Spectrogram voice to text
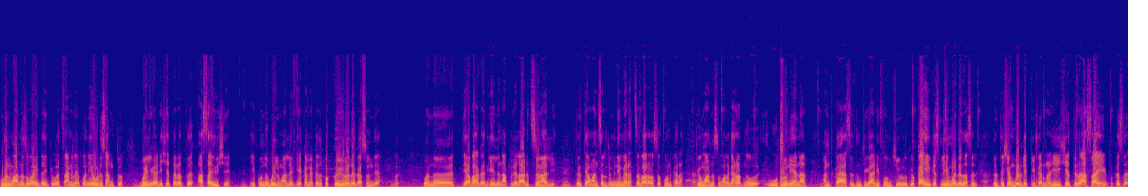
कोण माणूस वाईट आहे किंवा चांगला आहे. पण एवढं सांगतो बैलगाडी क्षेत्रात असा विषय. एकूण बैल मालक एकामेकाचा पक्क विरोधक असून द्या. पण त्या भागात गेलं ना आपल्याला अडचण आली. तर त्या माणसाला तुम्ही निमेरातचा बारा वाजता फोन करा. तो माणूस तुम्हाला घरातनं उठून येणार आणि काय असेल तुमची गाडी पंक्चर किंवा काही कसलीही मदत असेल. तर ते शंभर टक्के करणार ही क्षेत्र असं आहे कसं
